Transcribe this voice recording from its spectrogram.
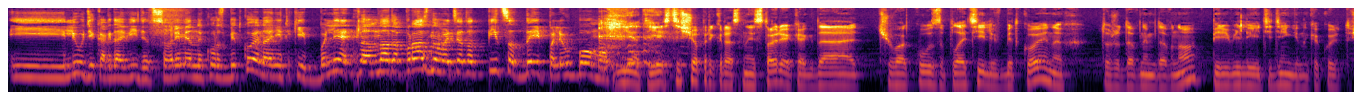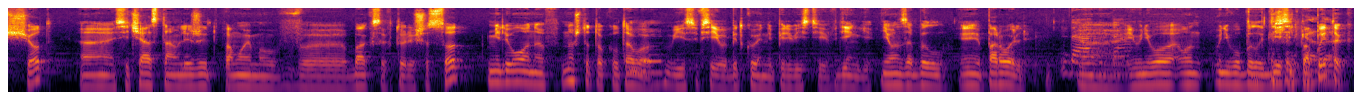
И люди, когда видят современный курс биткоина, они такие, блядь, нам надо праздновать этот пицца дэй по-любому. Нет, есть еще прекрасная история, когда чуваку заплатили в биткоинах, тоже давным-давно, перевели эти деньги на какой-то счет. А Сейчас там лежит, по-моему, в баксах то ли 600 миллионов, ну что-то около того, если все его биткоины перевести в деньги. И он забыл э, пароль. Да, А, да, да. И у него, он, у него было 10 Кошелька, попыток,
